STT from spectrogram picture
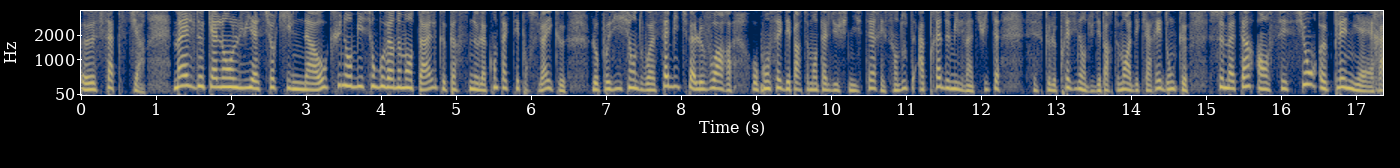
euh, s'abstient. Maël de Calan, lui, assure qu'il n'a aucune ambition gouvernementale, que personne ne l'a contacté pour cela et que l'opposition doit s'habituer à le voir au conseil départemental du Finistère et sans doute après 2028. C'est ce que le président du département a déclaré donc ce matin en euh, plénière.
